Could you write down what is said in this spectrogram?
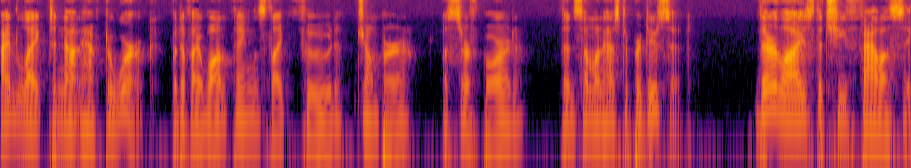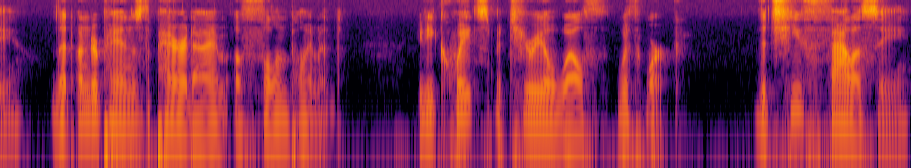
I'd like to not have to work, but if I want things like food, jumper, a surfboard, then someone has to produce it. There lies the chief fallacy that underpins the paradigm of full employment. It equates material wealth with work. The chief fallacy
